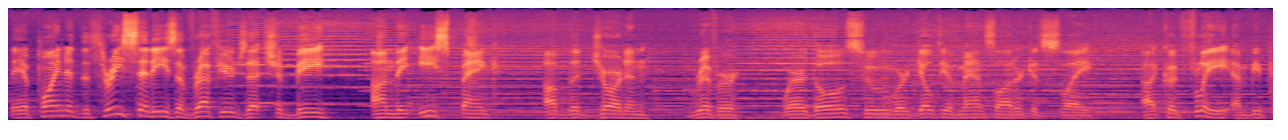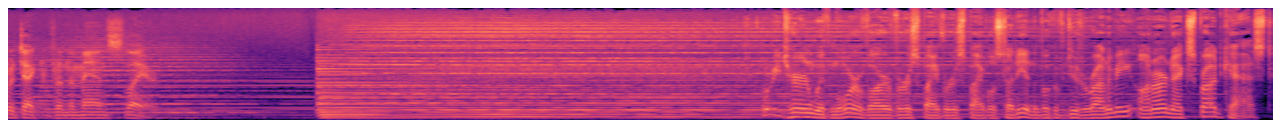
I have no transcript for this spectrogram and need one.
they appointed the three cities of refuge that should be on the east bank of the Jordan River, where those who were guilty of manslaughter could slay, uh, could flee and be protected from the manslayer. We'll return with more of our verse by verse Bible study in the book of Deuteronomy on our next broadcast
